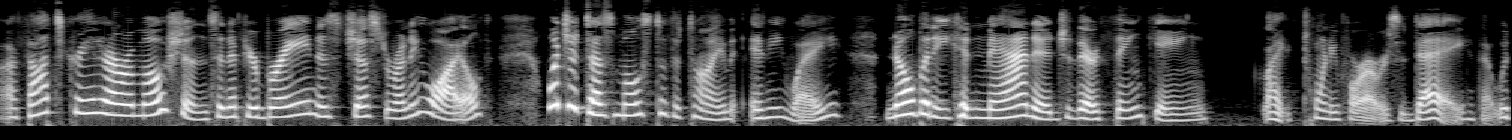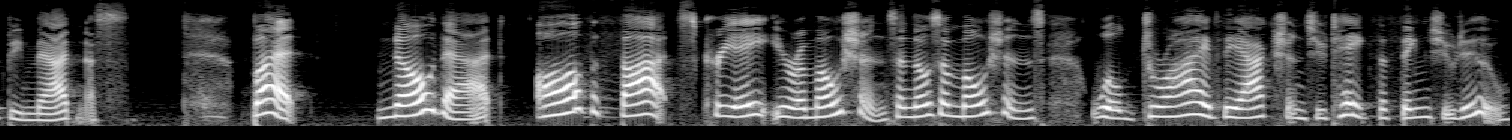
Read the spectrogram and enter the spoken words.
Our thoughts create our emotions. And if your brain is just running wild, which it does most of the time anyway, nobody can manage their thinking like 24 hours a day. That would be madness. But know that all the thoughts create your emotions, and those emotions will drive the actions you take, the things you do,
